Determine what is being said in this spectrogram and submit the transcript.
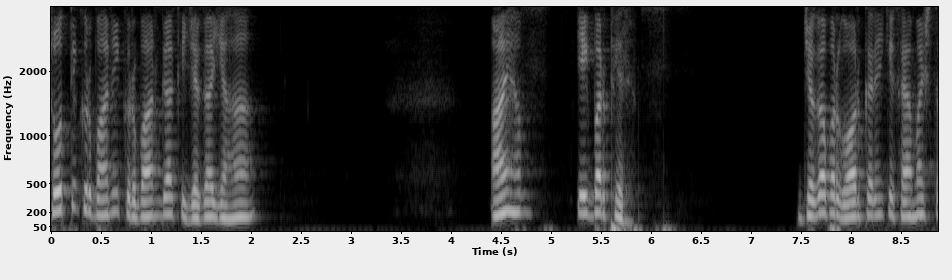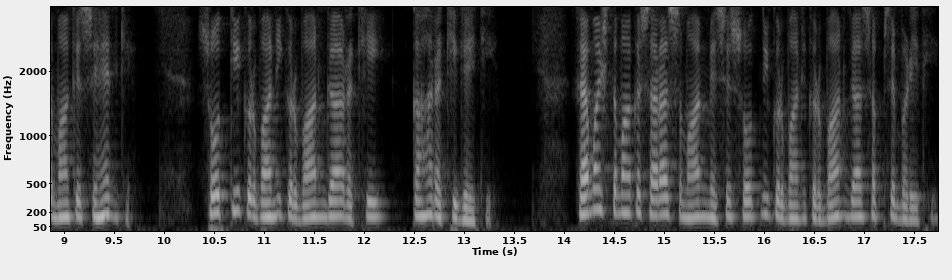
سوتی قربانی قربان گاہ کی جگہ یہاں آئے ہم ایک بار پھر۔ جگہ پر غور کریں کہ خیمہ اجتماع کے سہن کے سوتی قربانی قربان گاہ رکھی، کہاں رکھی گئی تھی؟ خیمہ اجتماع کا سارا سامان میں سے سوتنی قربانی قربان گاہ سب سے بڑی تھی۔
